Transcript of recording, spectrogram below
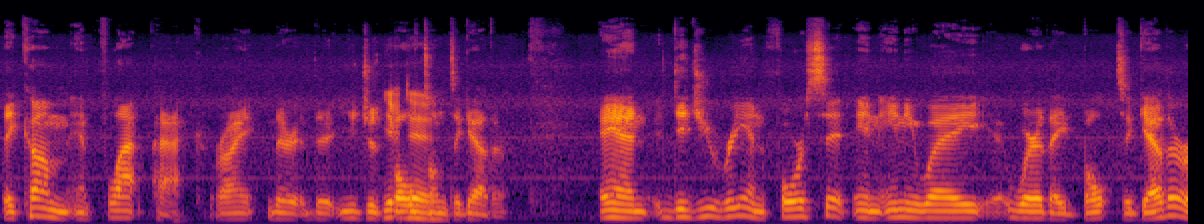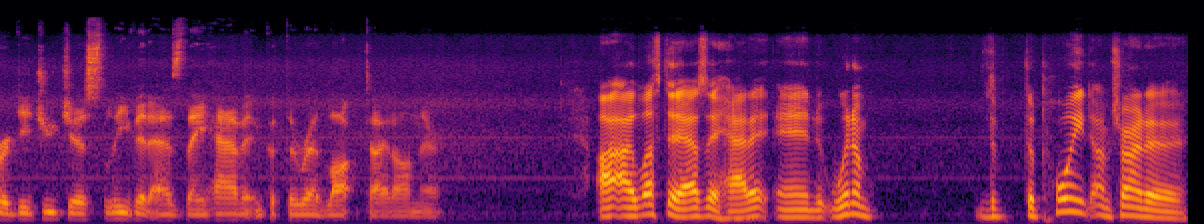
they come in flat pack, right? They're, they're you just bolt did. them together. And did you reinforce it in any way where they bolt together, or did you just leave it as they have it and put the red Loctite on there? I, I left it as they had it, and when I'm the the point I'm trying to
